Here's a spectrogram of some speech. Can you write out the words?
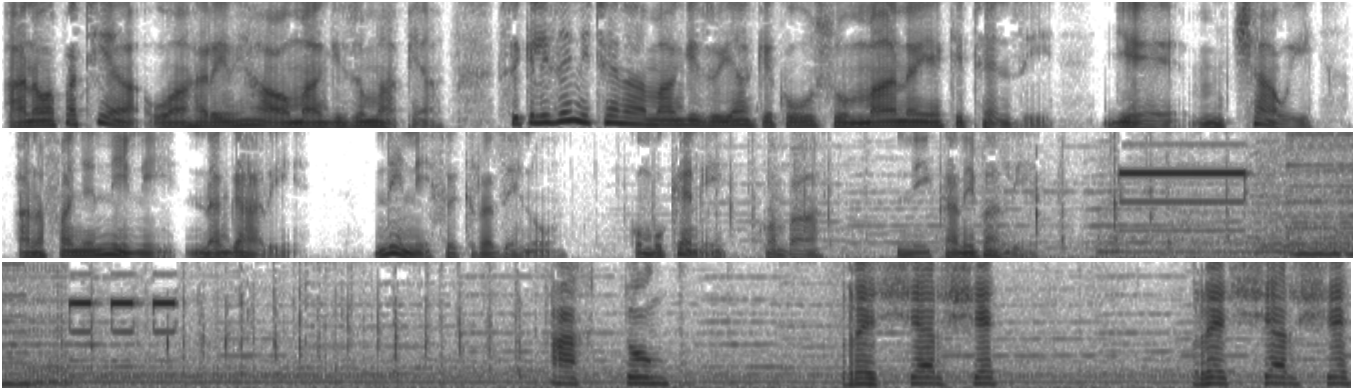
anawapatia wahariri hao maagizo mapya. Sikilizeni tena maagizo yake kuhusu maana ya kitenzi. Je mchawi anafanya nini na gari? Nini fikira zenu? Kumbukeni kwamba ni kanivali. Achtung, Recherche, Recherche,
